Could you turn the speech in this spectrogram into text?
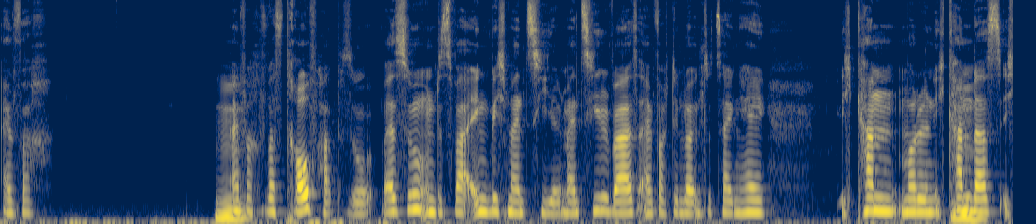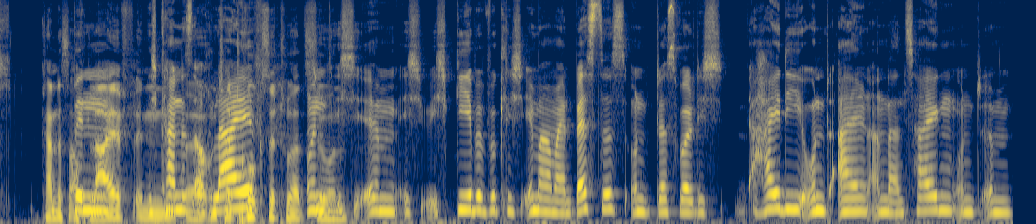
einfach Mhm. einfach was drauf habe, so, weißt du? Und das war eigentlich mein Ziel. Mein Ziel war es einfach, den Leuten zu zeigen, hey, ich kann modeln, ich kann Mhm. das, ich kann das auch bin- live in ich kann das äh, auch unter live Drucksituationen. und ich, ähm, ich, ich gebe wirklich immer mein Bestes und das wollte ich Heidi und allen anderen zeigen und ähm,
